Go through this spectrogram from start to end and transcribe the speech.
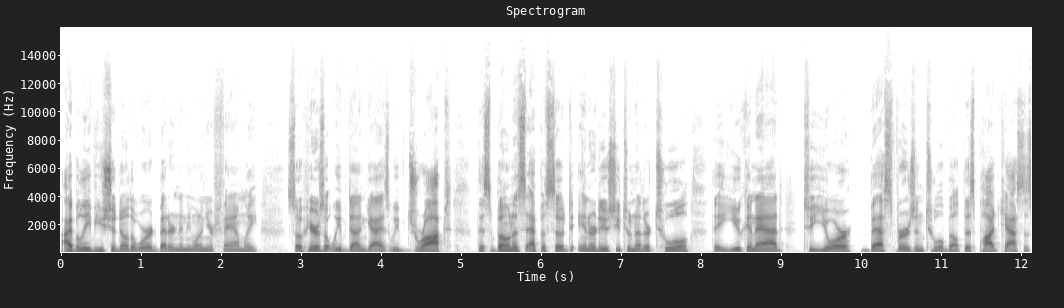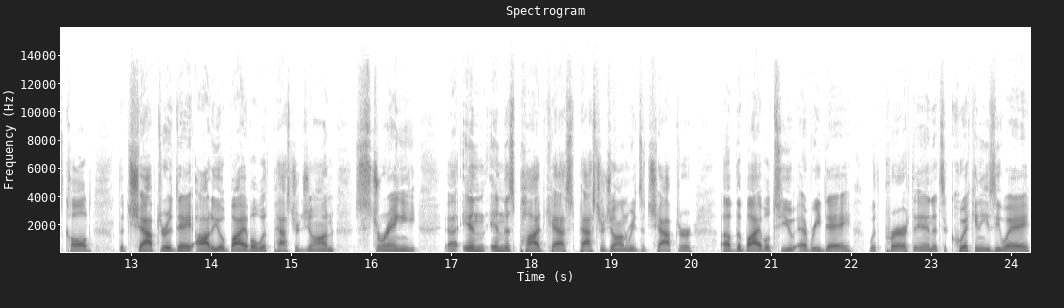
I believe you should know the Word better than anyone in your family. So here's what we've done, guys. We've dropped this bonus episode to introduce you to another tool that you can add to your best version tool belt. This podcast is called the Chapter a Day Audio Bible with Pastor John Strange. Uh, in in this podcast, Pastor John reads a chapter of the Bible to you every day with prayer at the end. It's a quick and easy way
